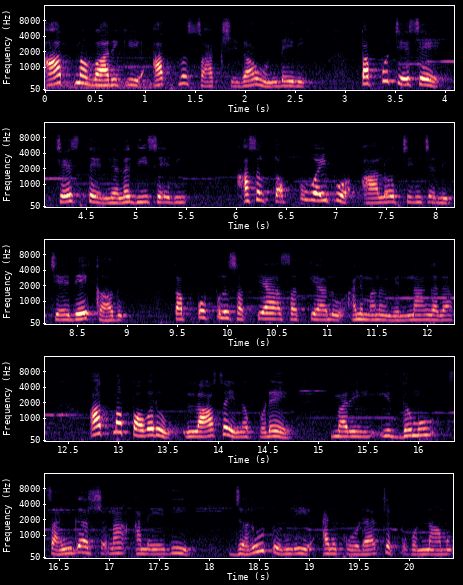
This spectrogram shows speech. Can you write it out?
ఆత్మ వారికి ఆత్మసాక్షిగా ఉండేది. తప్పు చేసే చేస్తే నిలదీసేది. అసలు తప్పు వైపు ఆలోచించనిచ్చేదే కాదు. తప్పొప్పులు సత్యాసత్యాలు అని మనం విన్నాం కదా. ఆత్మ పవరు లాస్ అయినప్పుడే మరి యుద్ధము సంఘర్షణ అనేది జరుగుతుంది అని కూడా చెప్పుకున్నాము.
